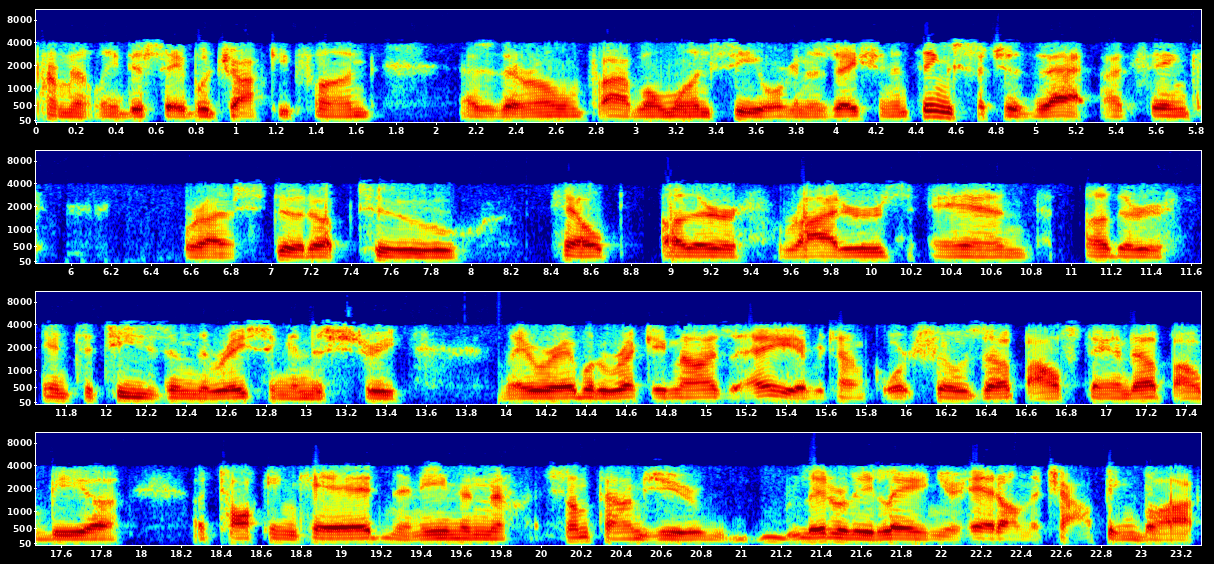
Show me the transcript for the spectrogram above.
permanently disabled jockey fund as their own 501c organization and things such as that. I think where I stood up to help other riders and other entities in the racing industry. They were able to recognize hey, every time court shows up, I'll stand up, I'll be a, a talking head, and even sometimes you're literally laying your head on the chopping block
